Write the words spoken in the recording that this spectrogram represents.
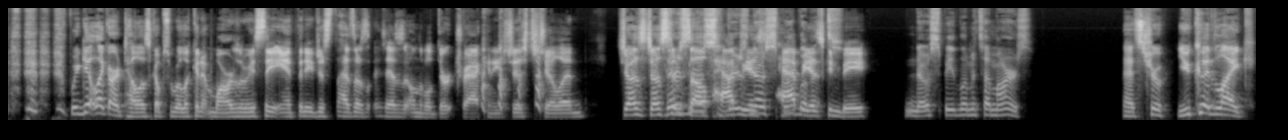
we get like our telescopes. We're looking at Mars, and we see Anthony just has his, has his own little dirt track, and he's just chilling, just just There's himself, s- happy no as speed happy as can be. No speed limits on Mars. That's true. You could like,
